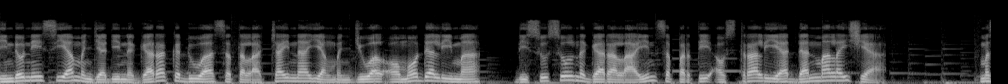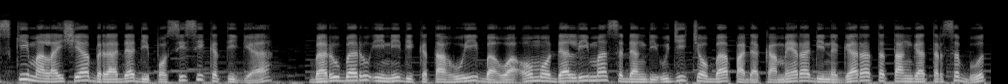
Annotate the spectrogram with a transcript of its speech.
Indonesia menjadi negara kedua setelah China yang menjual Omoda 5, disusul negara lain seperti Australia dan Malaysia. Meski Malaysia berada di posisi ketiga, Baru-baru ini diketahui bahwa Omoda 5 sedang diuji coba pada kamera di negara tetangga tersebut,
